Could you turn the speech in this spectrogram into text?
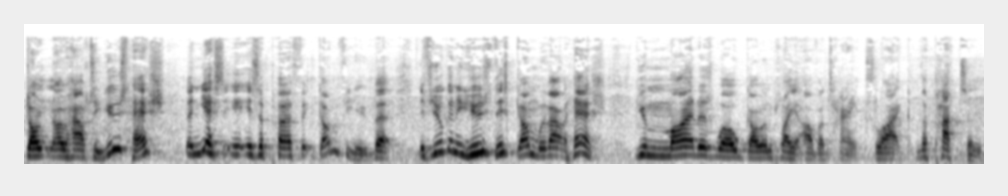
don't know how to use Hesh, then yes, it is a perfect gun for you. But if you're going to use this gun without Hesh, you might as well go and play other tanks like the Patton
